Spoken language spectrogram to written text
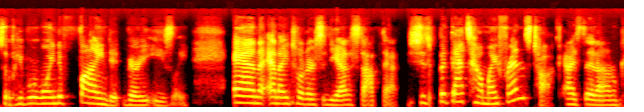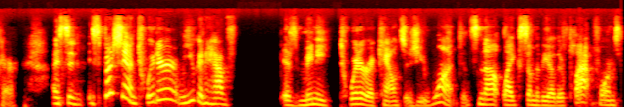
So people were going to find it very easily. And and i told her i said you got to stop that. She says but that's how my friends talk. I said i don't care. I said especially on twitter you can have as many Twitter accounts as you want. It's not like some of the other platforms.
